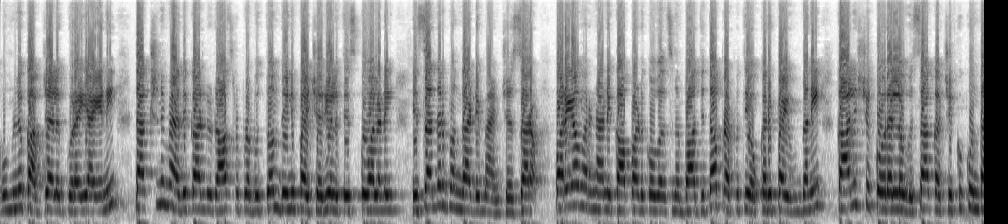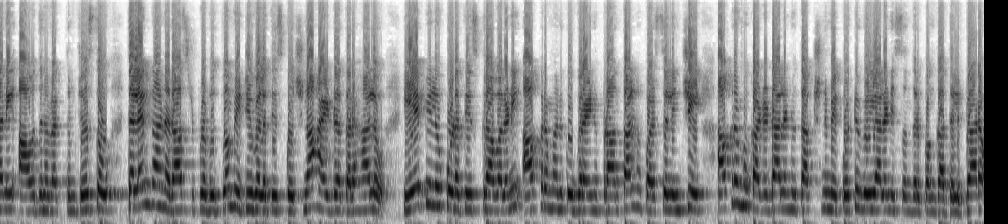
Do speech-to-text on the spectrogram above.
భూములు కబ్జాలకు గురయ్యాయని తక్షణమే అధికారులు రాష్ట్ర ప్రభుత్వం దీనిపై చర్యలు తీసుకోవాలని ఈ సందర్భంగా డిమాండ్ చేశారు. పర్యావరణాన్ని కాపాడుకోవాల్సిన బాధ్యత ప్రతి ఒక్కరిపై ఉందని కాలుష్య కోరల్లో విశాఖ చిక్కుకుందని ఆవేదన వ్యక్తం చేస్తూ తెలంగాణ రాష్ట్ర ప్రభుత్వం ఇటీవల తీసుకొచ్చిన హైడ్రా తరహాలో ఏపీలో కూడా తీసుకురావాలని ఆక్రమణకు గురైన ప్రాంతాలను పరిశీలించి అక్రమ కట్టడాలను తక్షణమే కొట్టివేయాలని సందర్భంగా తెలిపారు.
